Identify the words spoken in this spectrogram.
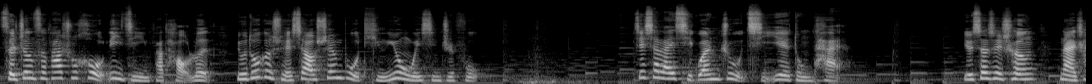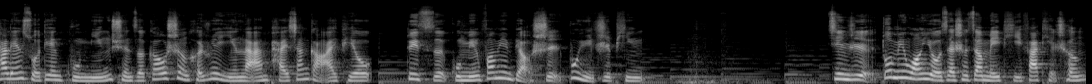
此政策发出后，立即引发讨论，有多个学校宣布停用微信支付。接下来一起关注企业动态。有消息称，奶茶连锁店古茗选择高盛和瑞银来安排香港 IPO，对此，古茗方面表示不予置评。近日，多名网友在社交媒体发帖称，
